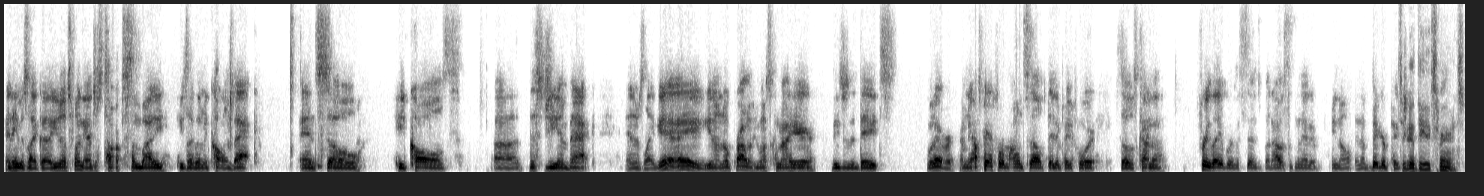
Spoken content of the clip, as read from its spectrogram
And he was like, uh, you know, it's funny. I just talked to somebody. He's like, let me call him back. And so he calls uh, this GM back and it was like, yeah, hey, you know, no problem if he wants to come out here. These are the dates, whatever. I mean, I was paying for it my own self. They didn't pay for it. So it was kind of free labor in a sense, but I was looking at it, you know, in a bigger picture. To get the experience.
